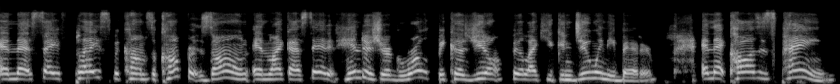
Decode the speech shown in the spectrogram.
And that safe place becomes a comfort zone. And like I said, it hinders your growth because you don't feel like you can do any better. And that causes pain.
